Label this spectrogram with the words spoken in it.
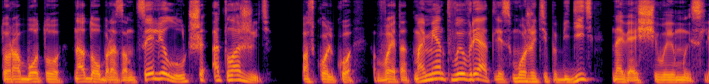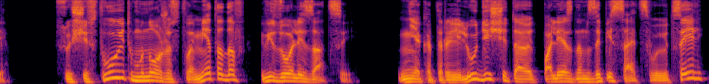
то работу над образом цели лучше отложить, поскольку в этот момент вы вряд ли сможете победить навязчивые мысли. Существует множество методов визуализации. Некоторые люди считают полезным записать свою цель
